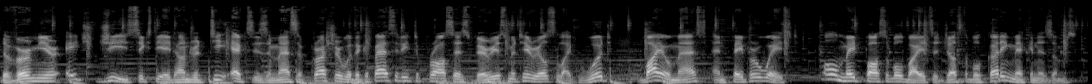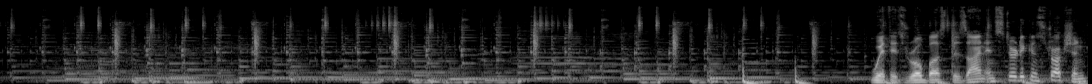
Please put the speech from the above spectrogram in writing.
The Vermeer HG6800TX is a massive crusher with the capacity to process various materials like wood, biomass, and paper waste, all made possible by its adjustable cutting mechanisms. With its robust design and sturdy construction,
